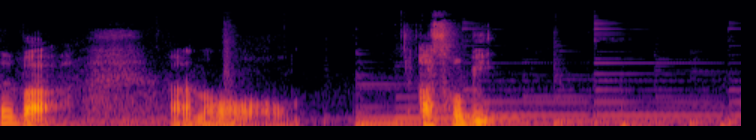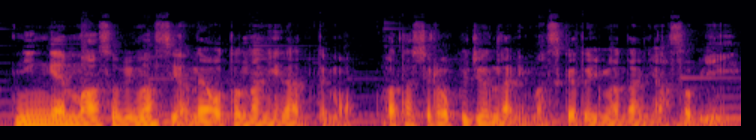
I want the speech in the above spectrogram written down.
例えばあの遊び人間も遊びますよね。大人になっても。私60になりますけど未だに遊び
